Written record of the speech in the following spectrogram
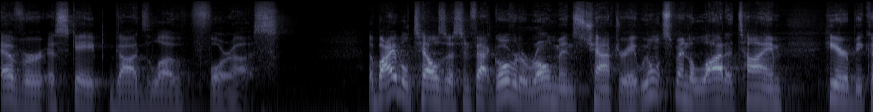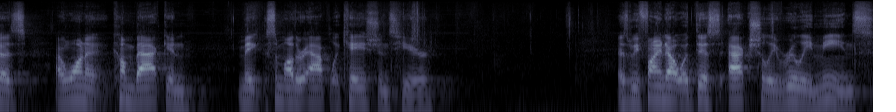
ever escape God's love for us. The Bible tells us, in fact, go over to Romans chapter 8. We won't spend a lot of time here because I want to come back and make some other applications here as we find out what this actually really means.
